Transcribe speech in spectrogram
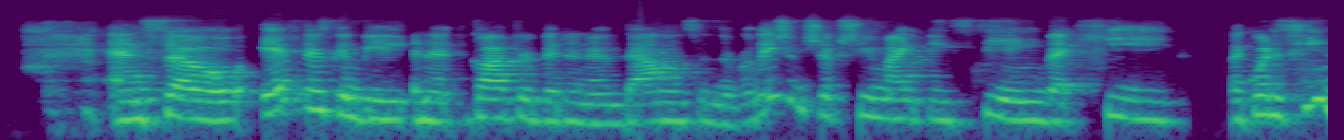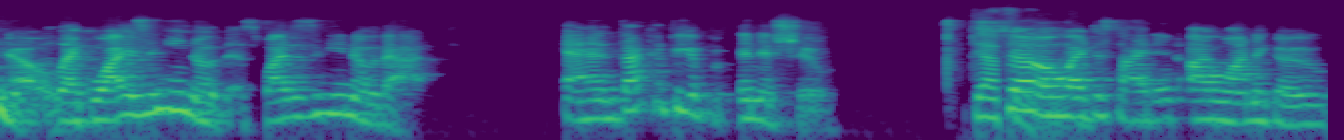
And so if there's going to be an god forbid an imbalance in the relationship she might be seeing that he like what does he know? Like why doesn't he know this? Why doesn't he know that? And that could be a, an issue. Definitely. So I decided I want to go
